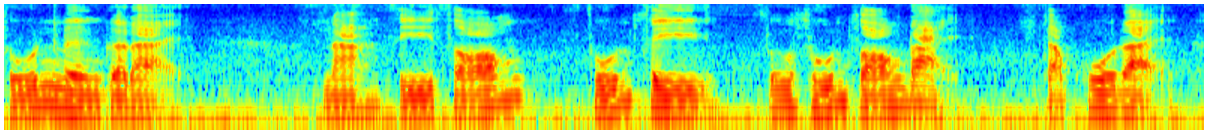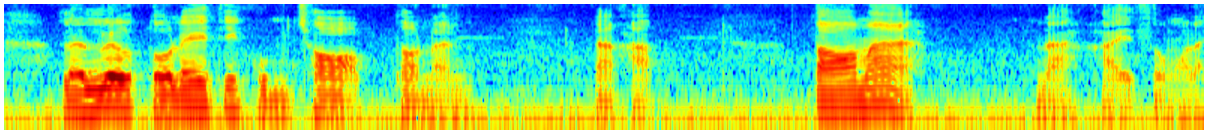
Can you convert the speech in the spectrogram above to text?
0 1ก็ได้นะ4 2 0 4 0 2ได้ จับคู่ได้ แล้วเลือกตัวเลขที่คุณชอบเท่านั้นนะครับ ต่อมานะใครส่งอะไร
